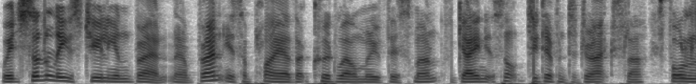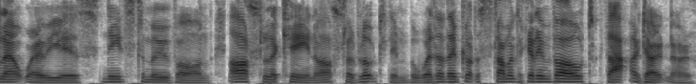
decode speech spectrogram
which sort of leaves Julian Brandt. Now, Brandt is a player that could well move this month. Again, it's not too different to Draxler. He's fallen out where he is, needs to move on. Arsenal are keen. Arsenal have looked at him, but whether they've got the stomach to get involved, that I don't know.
